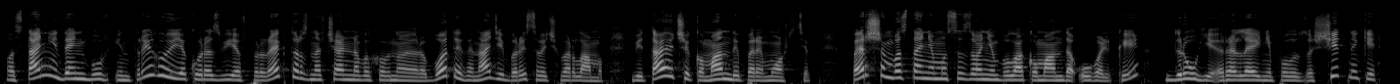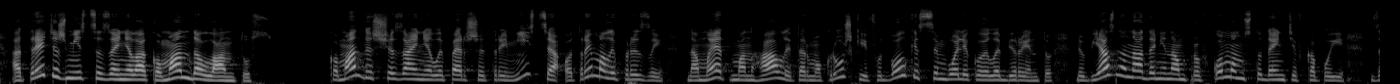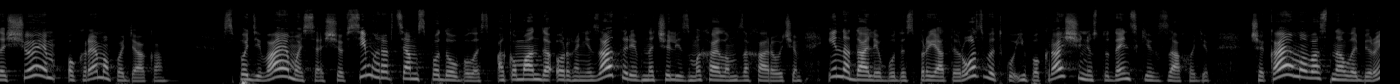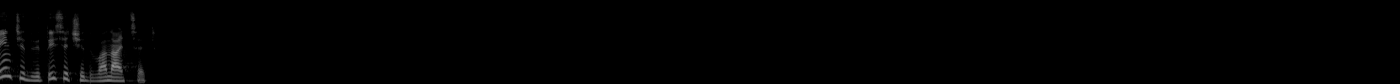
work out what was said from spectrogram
Останній день був інтригою, яку розвіяв проректор з навчально-виховної роботи Геннадій Борисович Варламов, вітаючи команди переможців. Першим в останньому сезоні була команда Угольки, другі релейні полузащитники, а третє ж місце зайняла команда Лантус. Команди, що зайняли перші три місця, отримали призи: намет, мангали, термокружки і футболки з символікою лабіринту, люб'язно надані нам профкомом студентів КПІ, за що їм окрема подяка. Сподіваємося, що всім гравцям сподобалось, а команда організаторів на чолі з Михайлом Захаровичем і надалі буде сприяти розвитку і покращенню студентських заходів. Чекаємо вас на лабіринті 2012.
